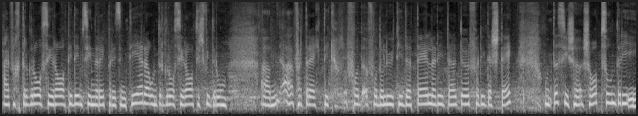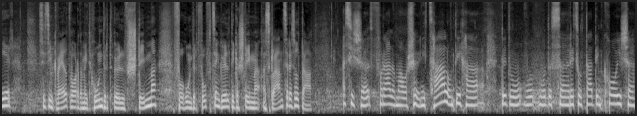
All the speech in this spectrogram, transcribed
einfach der große Rat in dem Sinne repräsentieren und der große Rat ist wiederum ähm, eine Vertretung von, von den Leuten in den Tälern, in den Dörfern, in den Städten und das ist schon eine besondere Ehre. Sie sind gewählt worden mit 111 Stimmen, von 115 gültigen Stimmen ein Glanzresultat. Es ist äh, vor allem auch eine schöne Zahl und ich habe dort, wo, wo, das äh, Resultat gekommen ist, äh,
